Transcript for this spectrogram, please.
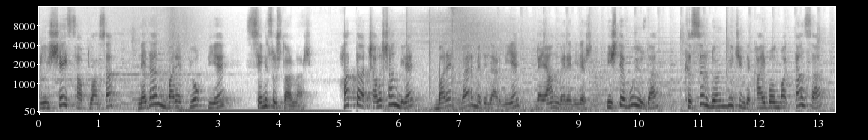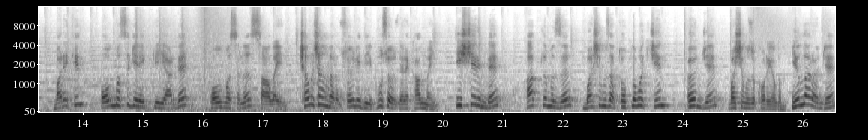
bir şey saplansa neden baret yok diye seni suçlarlar. Hatta çalışan bile baret vermediler diye beyan verebilir. İşte bu yüzden kısır döngü içinde kaybolmaktansa baretin olması gerektiği yerde olmasını sağlayın. Çalışanların söylediği bu sözlere kanmayın. İş yerinde aklımızı başımıza toplamak için önce başımızı koruyalım. Yıllar önce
